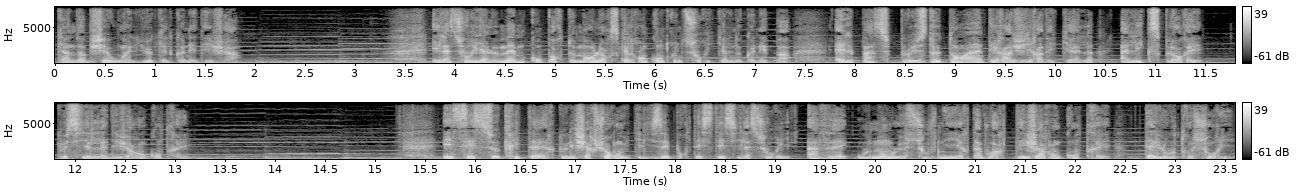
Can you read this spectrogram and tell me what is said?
qu'un objet ou un lieu qu'elle connaît déjà. Et la souris a le même comportement lorsqu'elle rencontre une souris qu'elle ne connaît pas. Elle passe plus de temps à interagir avec elle, à l'explorer, que si elle l'a déjà rencontrée. Et c'est ce critère que les chercheurs ont utilisé pour tester si la souris avait ou non le souvenir d'avoir déjà rencontré telle autre souris.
